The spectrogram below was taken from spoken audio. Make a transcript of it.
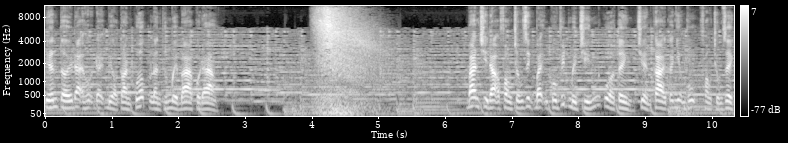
tiến tới Đại hội đại biểu toàn quốc lần thứ 13 của Đảng. Ban chỉ đạo phòng chống dịch bệnh COVID-19 của tỉnh triển khai các nhiệm vụ phòng chống dịch.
